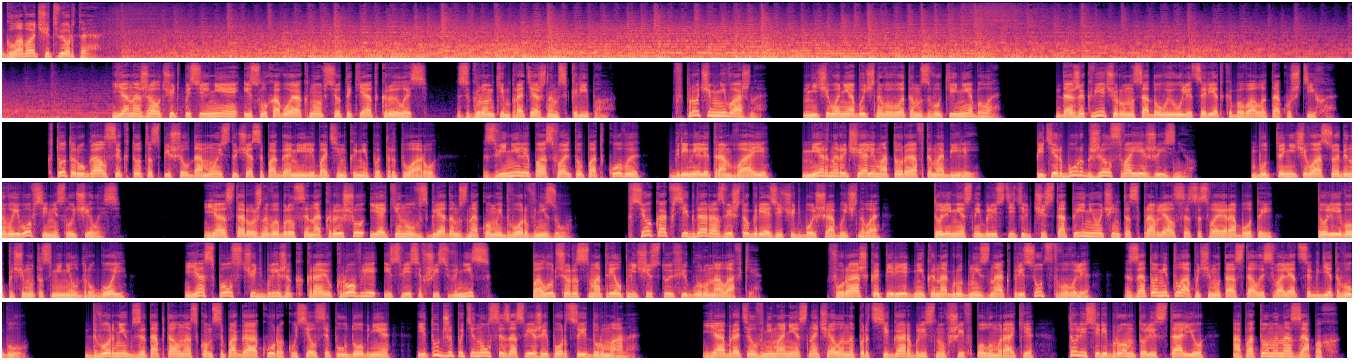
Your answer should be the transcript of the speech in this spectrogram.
Глава четвертая. Я нажал чуть посильнее, и слуховое окно все-таки открылось с громким протяжным скрипом. Впрочем, неважно. Ничего необычного в этом звуке не было, даже к вечеру на Садовой улице редко бывало так уж тихо. Кто-то ругался, кто-то спешил домой, стуча сапогами или ботинками по тротуару. Звенели по асфальту подковы, гремели трамваи, мерно рычали моторы автомобилей. Петербург жил своей жизнью. Будто ничего особенного и вовсе не случилось. Я осторожно выбрался на крышу и окинул взглядом знакомый двор внизу. Все как всегда, разве что грязи чуть больше обычного. То ли местный блюститель чистоты не очень-то справлялся со своей работой, то ли его почему-то сменил другой. Я сполз чуть ближе к краю кровли и, свесившись вниз, получше рассмотрел плечистую фигуру на лавке. Фуражка, передник и нагрудный знак присутствовали, зато метла почему-то осталась валяться где-то в углу. Дворник затоптал носком сапога окурок, уселся поудобнее и тут же потянулся за свежей порцией дурмана. Я обратил внимание сначала на портсигар, блеснувший в полумраке, то ли серебром, то ли сталью, а потом и на запах.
